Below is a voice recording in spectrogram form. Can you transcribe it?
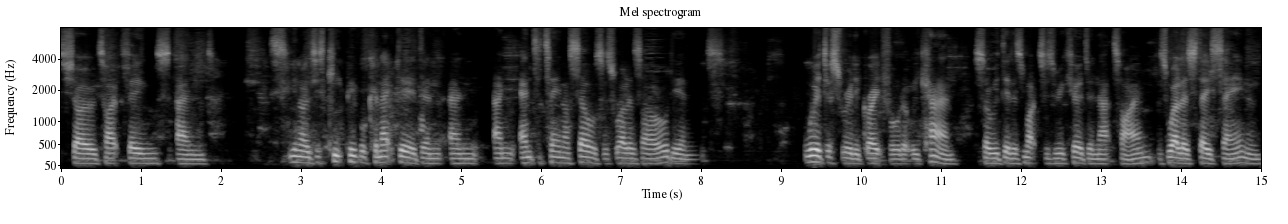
show type things, and you know, just keep people connected and and and entertain ourselves as well as our audience. we're just really grateful that we can. So we did as much as we could in that time, as well as stay sane. And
